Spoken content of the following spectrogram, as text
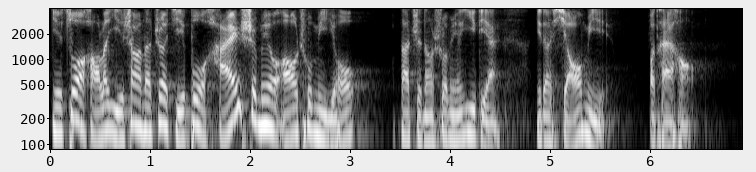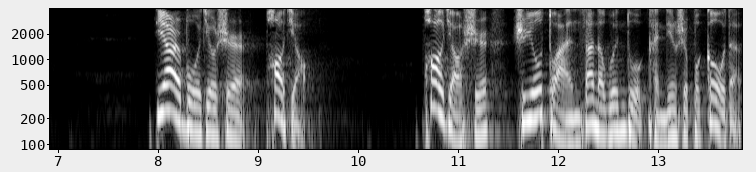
你做好了以上的这几步还是没有熬出米油，那只能说明一点，你的小米不太好。第二步就是泡脚，泡脚时只有短暂的温度肯定是不够的，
